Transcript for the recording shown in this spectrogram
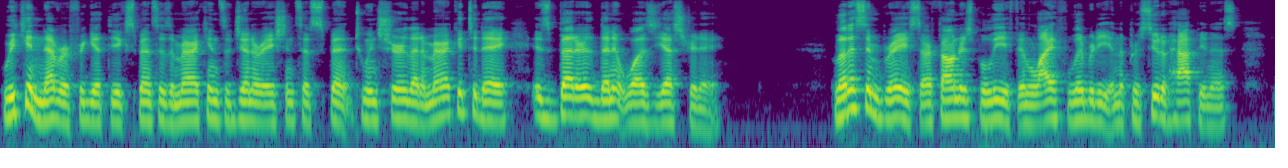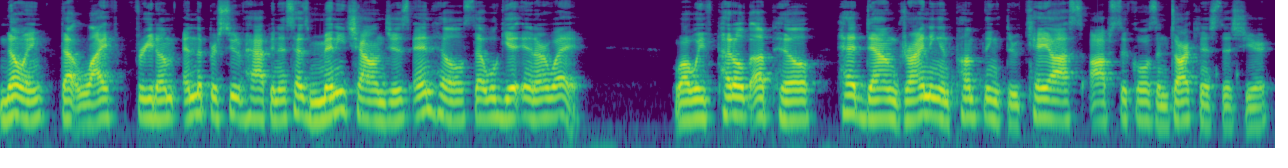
We can never forget the expenses Americans of generations have spent to ensure that America today is better than it was yesterday. Let us embrace our founders' belief in life, liberty, and the pursuit of happiness, knowing that life, freedom, and the pursuit of happiness has many challenges and hills that will get in our way. While we've pedaled uphill, head down, grinding and pumping through chaos, obstacles, and darkness this year,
